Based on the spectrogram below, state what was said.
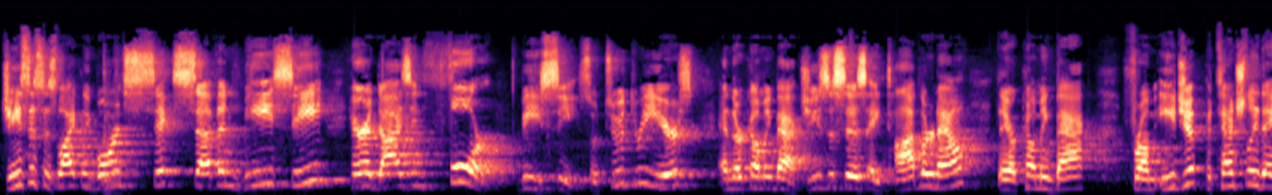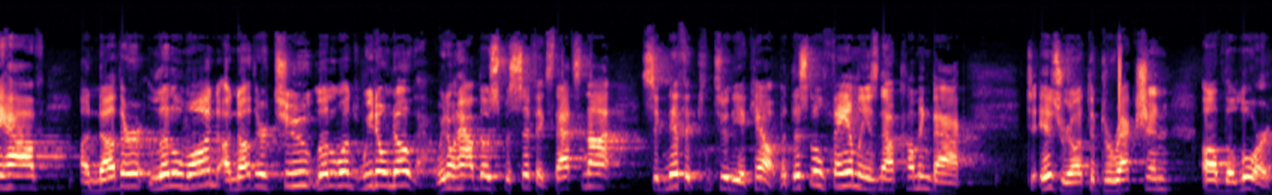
Jesus is likely born 6, 7 BC. Herod dies in 4 BC. So two, three years. and they're coming back. Jesus is a toddler now. They are coming back from Egypt. Potentially, they have another little one, another two little ones. We don't know that. We don't have those specifics. That's not significant to the account. But this little family is now coming back to Israel at the direction of the Lord.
